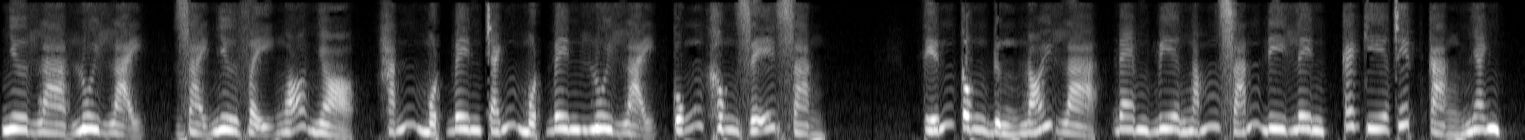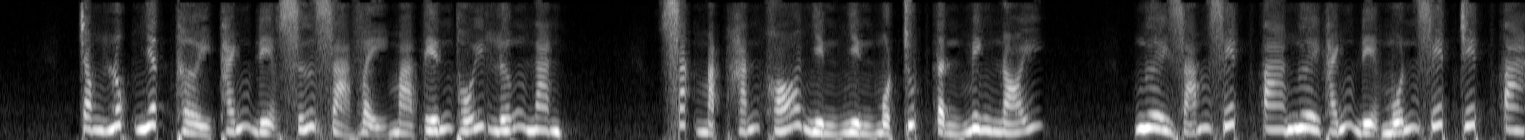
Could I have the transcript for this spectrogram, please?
Như là lui lại, dài như vậy ngõ nhỏ, hắn một bên tránh một bên lui lại cũng không dễ dàng. Tiến công đừng nói là đem bia ngắm sán đi lên, cái kia chết càng nhanh. Trong lúc nhất thời thánh địa sứ giả vậy mà tiến thối lưỡng nan. Sắc mặt hắn khó nhìn nhìn một chút tần minh nói. Ngươi dám giết ta ngươi thánh địa muốn giết chết ta.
